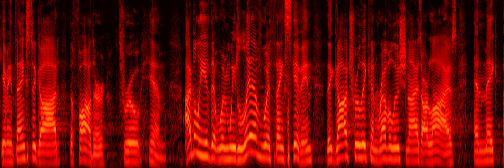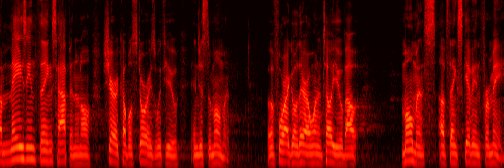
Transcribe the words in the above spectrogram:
giving thanks to God the Father through him. I believe that when we live with thanksgiving, that God truly can revolutionize our lives and make amazing things happen. And I'll share a couple stories with you in just a moment. But before I go there, I want to tell you about moments of thanksgiving for me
